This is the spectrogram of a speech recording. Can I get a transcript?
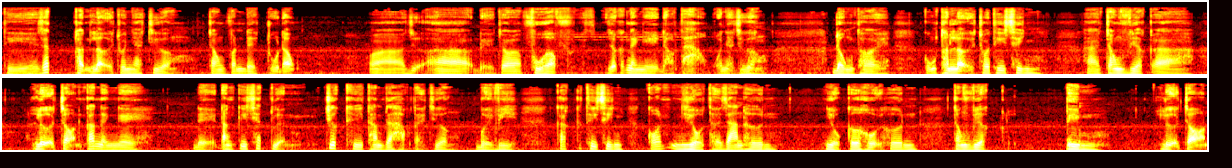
thì rất thuận lợi cho nhà trường trong vấn đề chủ động và giữa à, để cho phù hợp giữa các ngành nghề đào tạo của nhà trường. Đồng thời cũng thuận lợi cho thí sinh à, trong việc à, lựa chọn các ngành nghề để đăng ký xét tuyển trước khi tham gia học tại trường bởi vì các thí sinh có nhiều thời gian hơn, nhiều cơ hội hơn trong việc tìm lựa chọn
